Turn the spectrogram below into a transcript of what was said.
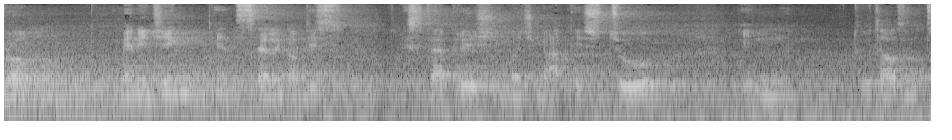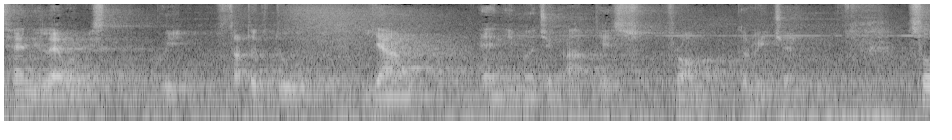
from managing and selling of these established emerging artists to in 2010-11 we, we started to do young and emerging artists from the region. So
